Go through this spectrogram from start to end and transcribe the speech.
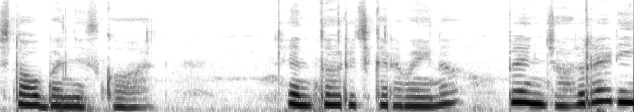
స్టవ్ బంద్ చేసుకోవాలి. ఎంతో రుచికరమైన బ్రింజాల్ రెడీ.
